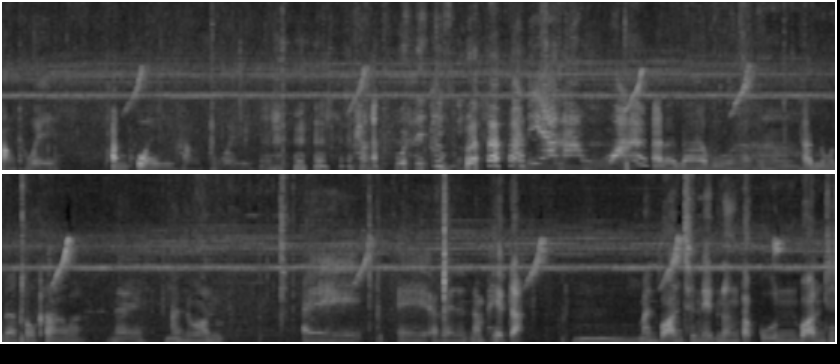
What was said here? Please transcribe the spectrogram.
พังถวยพพังควย พังพวย พังพวย อันนี้อะหน้าวัวอันนั้นหน้าวัว อืมอันนู้นน่ะขาวๆอะ ไหนอืมอันนู้นไอ้ไอ้อะไรนะน้ำเพชรอะ อืมมันบอลชนิดหนึ่งตระกูลบอลช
